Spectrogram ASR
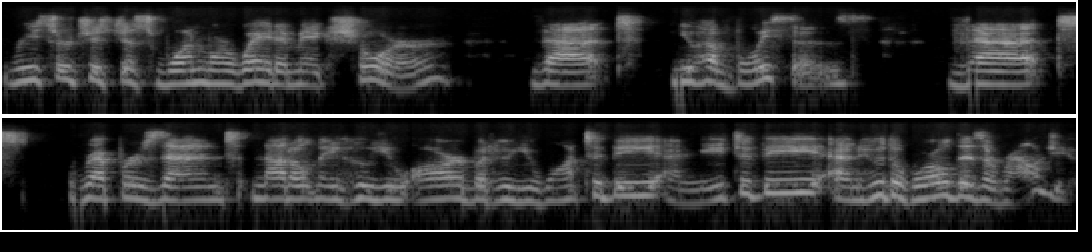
research is just one more way to make sure that you have voices that represent not only who you are, but who you want to be and need to be, and who the world is around you.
